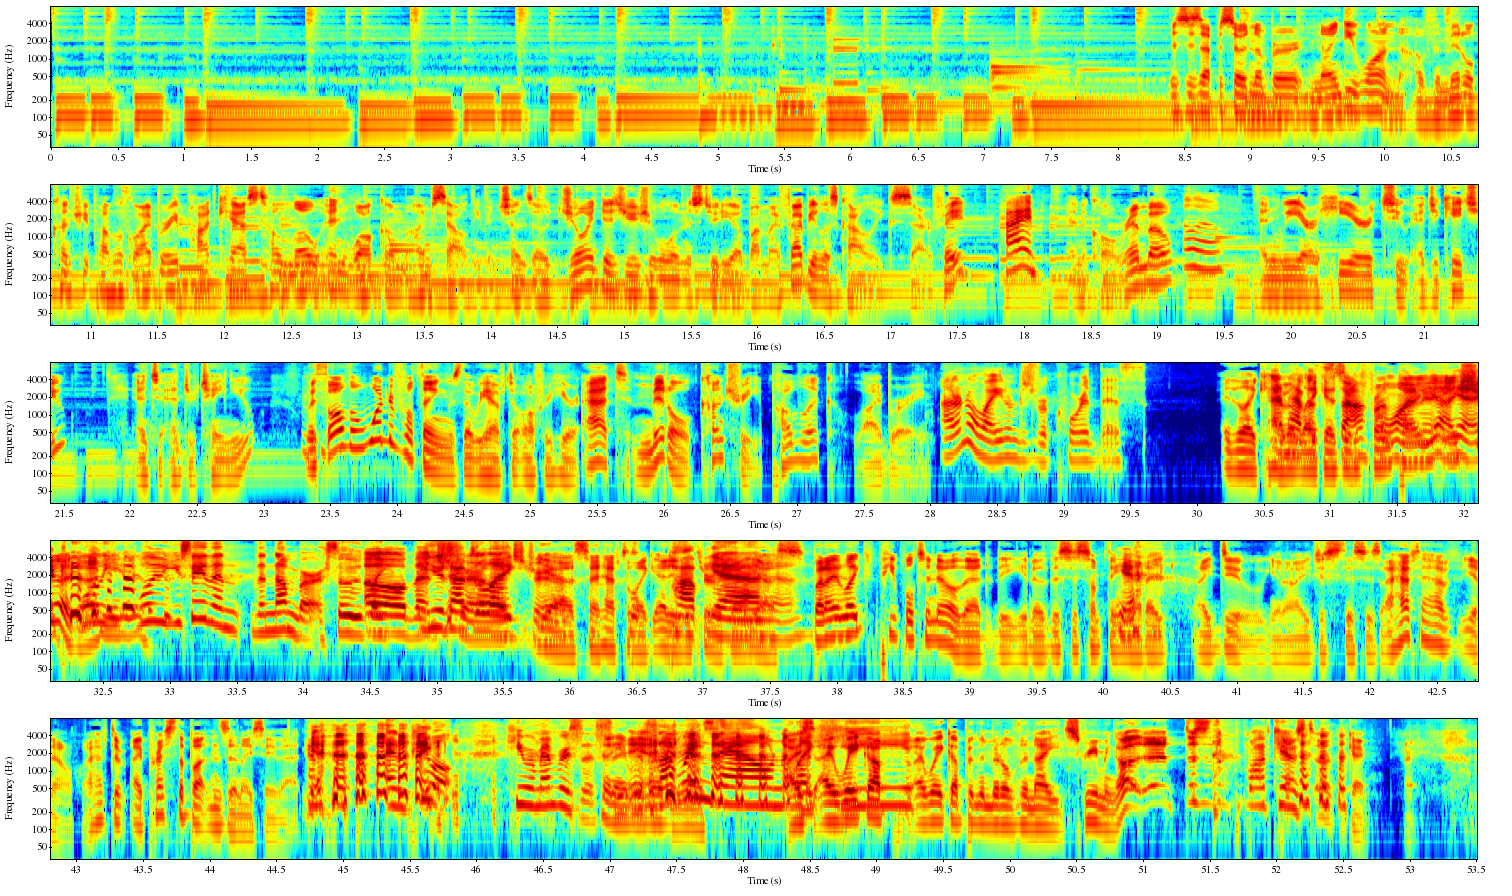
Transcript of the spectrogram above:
This is episode number 91 of the Middle Country Public Library podcast. Hello and welcome. I'm Sal DiVincenzo, joined as usual in the studio by my fabulous colleagues, Sarah Fade Hi. and Nicole Rambo. Hello. And we are here to educate you and to entertain you with all the wonderful things that we have to offer here at Middle Country Public Library. I don't know why you don't just record this. And like have And it have a like as a stock front one, part. Yeah, I should. Well, you, well, you say the the number, so like Oh, that's you'd have true, to like that's true. Yes, I'd have to like edit Pop- it through. yeah. but yes, Yeah. but I like people to know that the you know this is something Yeah. that I I do. You know, I just this is I have to have you know I have to I press the buttons and I say that. and people. He remembers this. And I it's remember not written this. down. I, like I wake up I wake up in the middle of the night screaming, "Oh, uh, this is the podcast." Uh, okay, all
